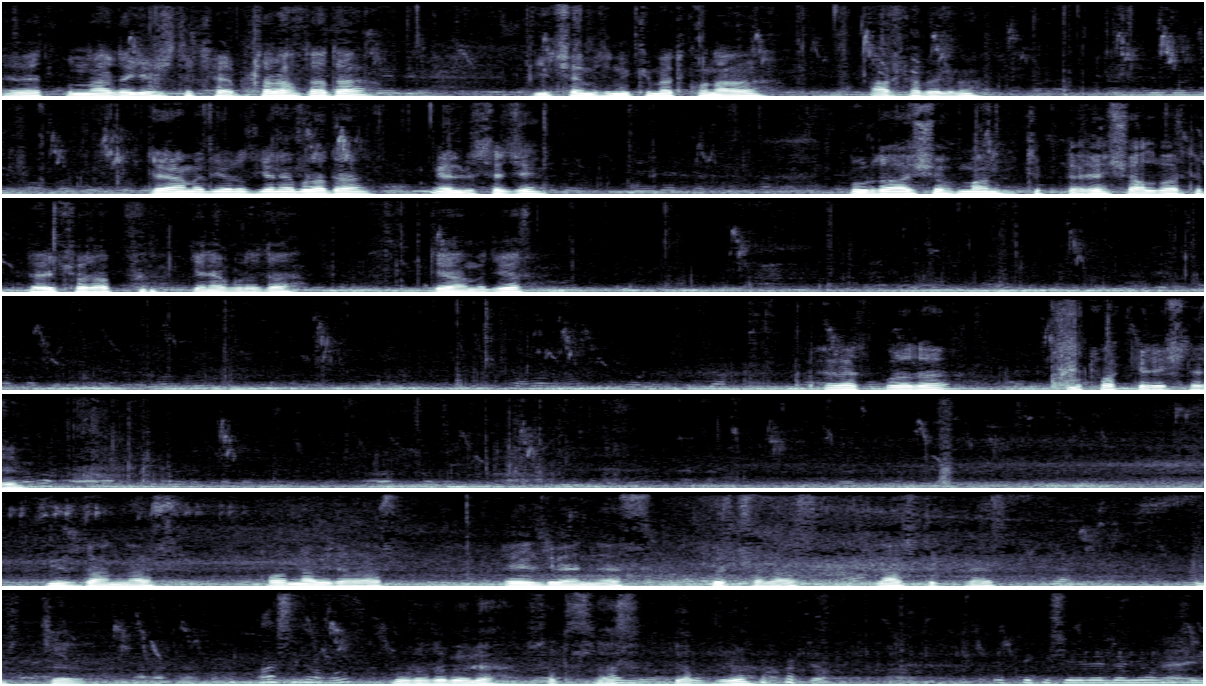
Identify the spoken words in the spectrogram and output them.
Evet bunlar da geçtik. Bu tarafta da ilçemizin hükümet konağı arka bölümü. Devam ediyoruz gene burada elbiseci. Burada aşofman tipleri, şalvar tipleri, çorap. Gene burada devam ediyor. Evet burada mutfak gereçleri. Cüzdanlar, tornavidalar, eldivenler, fırçalar, lastikler. İşte burada da böyle satışlar yapılıyor.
